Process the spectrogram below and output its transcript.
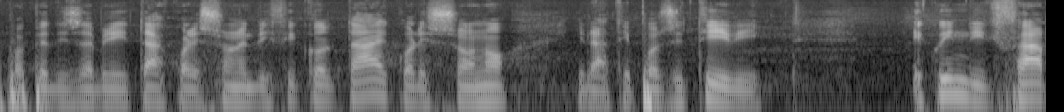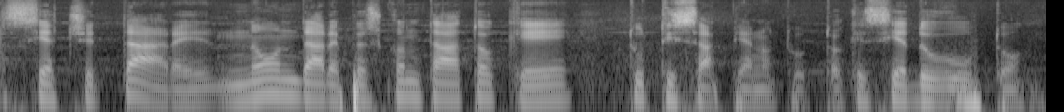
propria disabilità, quali sono le difficoltà e quali sono i lati positivi e quindi farsi accettare, non dare per scontato che tutti sappiano tutto, che sia dovuto.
